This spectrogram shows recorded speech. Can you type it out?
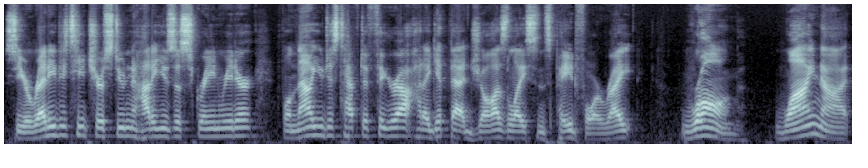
So you're ready to teach your student how to use a screen reader? Well, now you just have to figure out how to get that JAWS license paid for, right? Wrong. Why not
